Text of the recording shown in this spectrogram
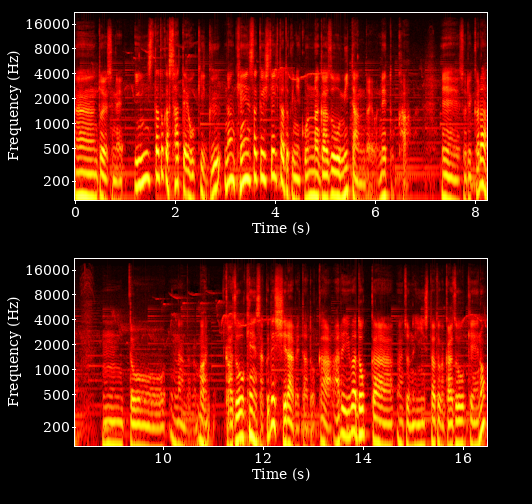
うんとですね、インスタとかさておき、ぐなん検索してきた時にこんな画像を見たんだよねとか、えー、それからうんとなんだろうまあ画像検索で調べたとかあるいはどっかそのインスタとか画像系の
